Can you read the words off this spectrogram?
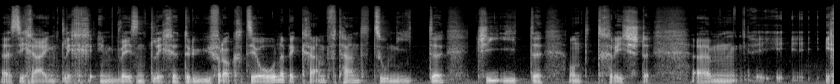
äh, sich eigentlich im Wesentlichen drei Fraktionen bekämpft haben. Sunniten, Schiiten und die Christen. Ähm, ich,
